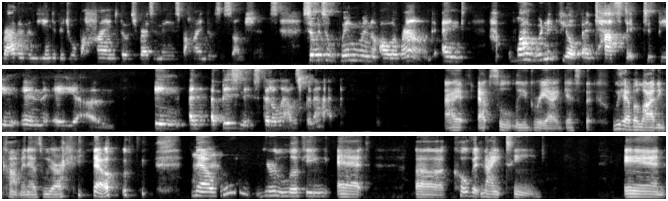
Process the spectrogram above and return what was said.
rather than the individual behind those resumes, behind those assumptions. So it's a win win all around. And why wouldn't it feel fantastic to be in a um, in an, a business that allows for that? I absolutely agree. I guess that we have a lot in common, as we already know. now, when you're looking at uh, COVID 19 and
